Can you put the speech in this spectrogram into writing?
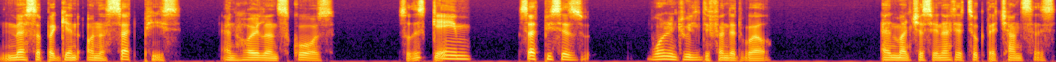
mess up again on a set piece and Højlund scores. So this game, set pieces weren't really defended well. And Manchester United took their chances.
